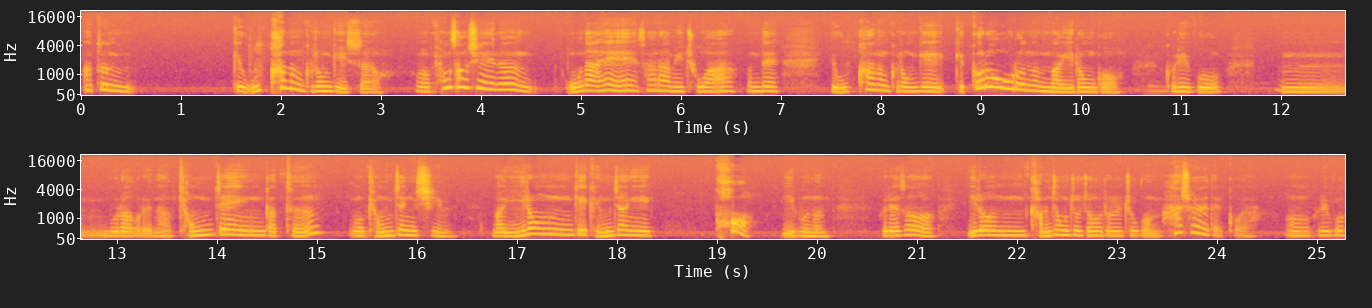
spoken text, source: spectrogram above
하여튼 이렇게 욱하는 그런 게 있어요. 어, 평상시에는 온화해 사람이 좋아. 근데 이 욱하는 그런 게 이렇게 끌어오르는 막 이런 거. 그리고 음 뭐라 그래나. 경쟁 같은 뭐 경쟁심. 막 이런 게 굉장히 커 이분은. 그래서 이런 감정 조절을 조금 하셔야 될 거야. 어 그리고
